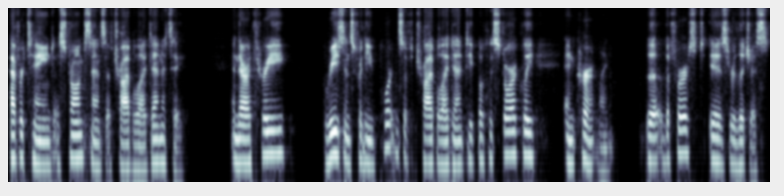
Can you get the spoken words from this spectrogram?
have retained a strong sense of tribal identity. And there are three reasons for the importance of tribal identity, both historically and currently. The, the first is religious.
